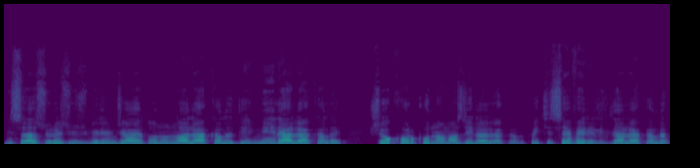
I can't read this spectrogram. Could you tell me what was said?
Nisa suresi 101. ayet onunla alakalı değil. Ne ile alakalı? İşte o korku namazıyla alakalı. Peki seferilikle alakalı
